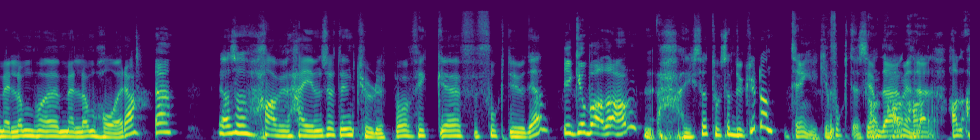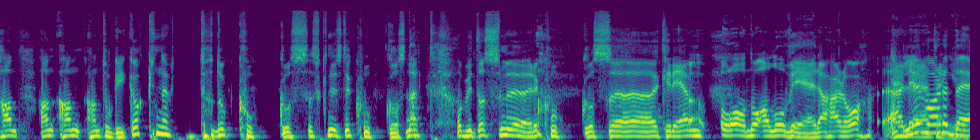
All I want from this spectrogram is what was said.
mellom, eh, mellom håra, Ja, ja, så heiv hun seg ut i en kulp og fikk uh, fuktig hud igjen. Gikk jo og bada, han. Ja, Gikk så tok seg en dukkert, han. Trenger ikke fukteskrem, Han, Det han, mener jeg. han, han, han, han, han tok ikke og knøtt, tok kokos, knuste kokosnøtt og begynte å smøre kokoskrem. Og noe aloe vera her nå. er Eller var det det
